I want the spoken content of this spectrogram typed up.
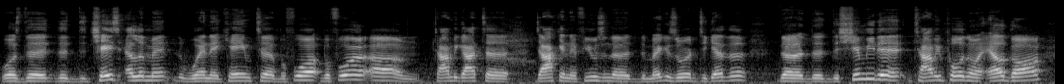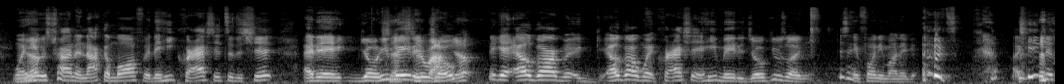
was the, the the chase element when it came to before before um Tommy got to docking and fusing the the Megazord together. The the the shimmy that Tommy pulled on Elgar when he was trying to knock him off, and then he crashed into the shit, and then yo he That's made a right, joke. Nigga Elgar Elgar went crashing, and he made a joke. He was like, "This ain't funny, my nigga." like he knew,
